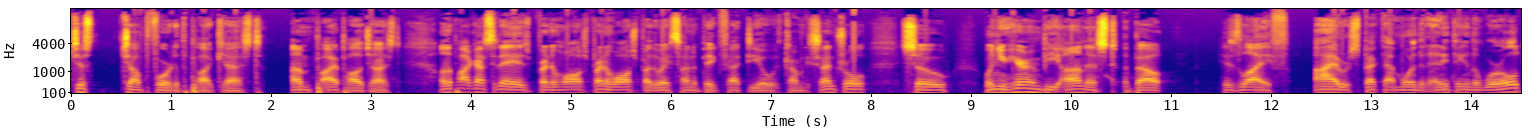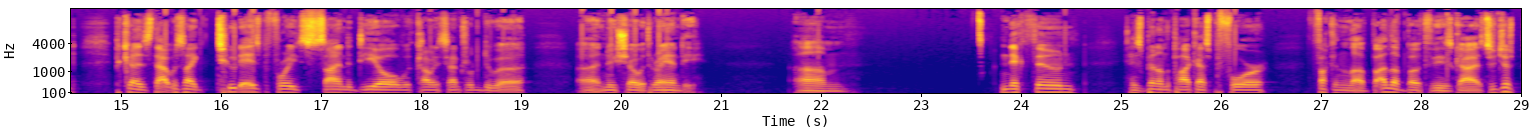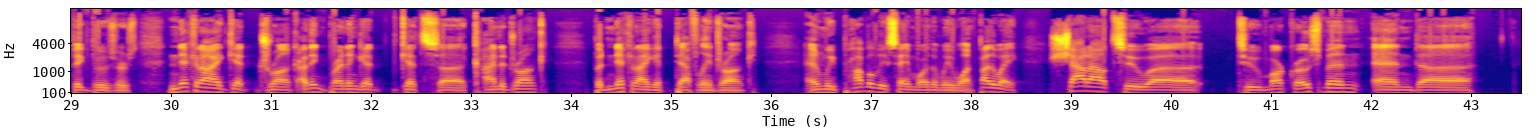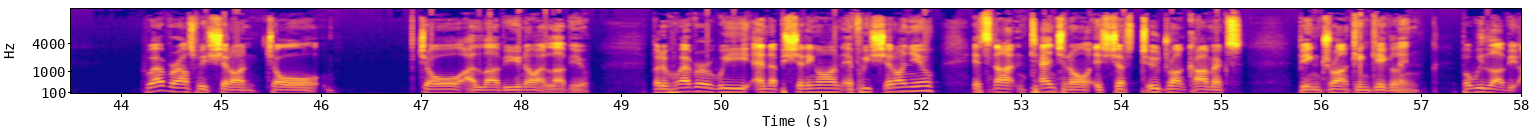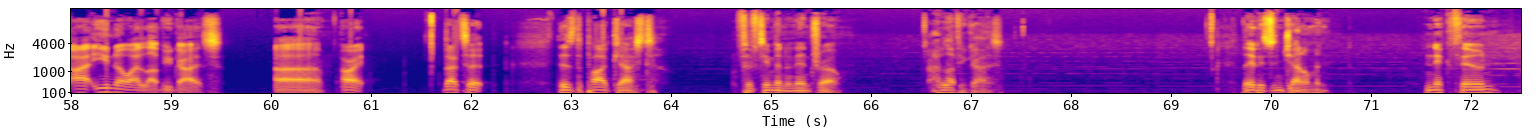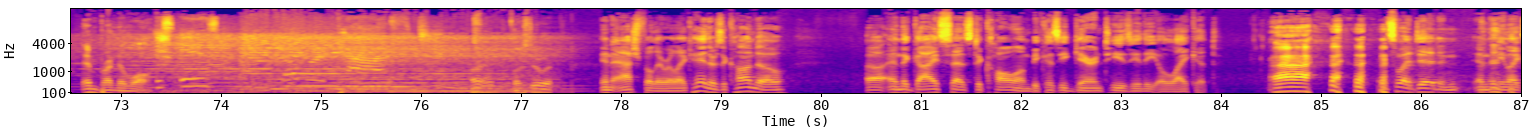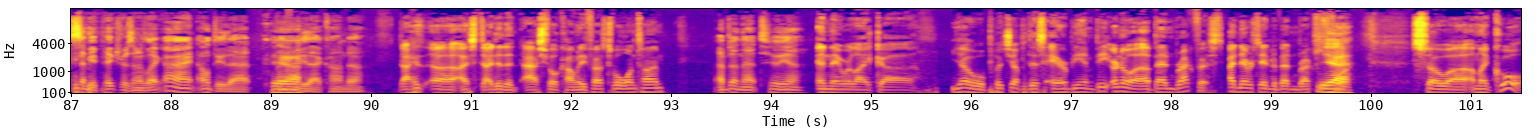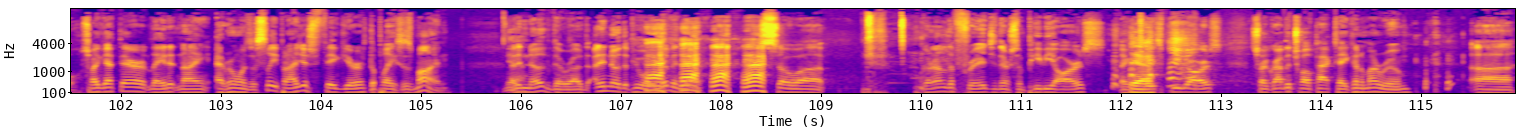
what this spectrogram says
Just jump forward to the podcast. Um, I apologized. On the podcast today is Brendan Walsh. Brendan Walsh, by the way, signed a big fat deal with Comedy Central. So when you hear him be honest about his life, I respect that more than anything in the world because that was like two days before he signed a deal with Comedy Central to do a, a new show with Randy. Um, Nick Thune has been on the podcast before. Fucking love. I love both of these guys. They're just big boozers. Nick and I get drunk. I think Brendan get gets uh, kind of drunk, but Nick and I get definitely drunk, and we probably say more than we want. By the way, shout out to uh, to Mark Grossman and uh, whoever else we shit on. Joel, Joel, I love you. You know I love you. But whoever we end up shitting on, if we shit on you, it's not intentional. It's just two drunk comics being drunk and giggling. But we love you. I, you know I love you guys. Uh, all right, that's it. This is the podcast. 15 minute intro. I love you guys. Ladies and gentlemen, Nick Thune and Brendan Walsh. This is Overcast. All right, let's do it. in Asheville, they were like, "Hey, there's a condo," uh, and the guy says to call him because he guarantees you that you'll like it. Ah, And so I did, and, and then he like sent me pictures, and I was like, "All right, I'll do that. I Yeah. do that condo. I, uh, I, I did the Asheville Comedy Festival one time, I've done that too. Yeah, and they were like, uh, "Yo, we'll put you up at this Airbnb or no, a bed and breakfast." I'd never stayed at a bed and breakfast Yeah. before, so uh, I'm like, "Cool." So I get there late at night, everyone's asleep, and I just figure the place is mine. I didn't know that there were. I didn't know that people were living there. so uh, I go down to the fridge, and there's some PBRs, like Yeah. case PBRs. So I grab the 12 pack, take them to my room, uh,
